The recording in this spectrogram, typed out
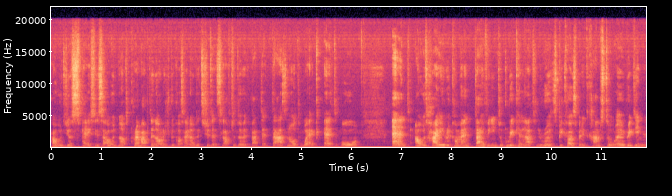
I would use spaces. I would not cram up the knowledge because I know that students love to do it, but that does not work at all. And I would highly recommend diving into Greek and Latin roots because when it comes to uh, reading,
